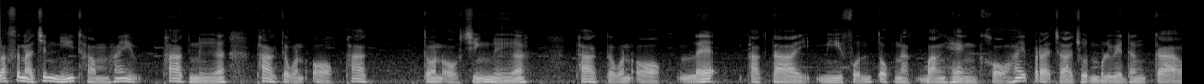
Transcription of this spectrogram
ลักษณะเช่นนี้ทำให้ภาคเหนือ ภาคตะวันออก ภาคตะวันออกเฉียงเหนือ ภาคตะวันออกและ ภาคใต้มีฝนตกหนักบางแห่งขอให้ประชาชนบริเวณดังกล่าว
